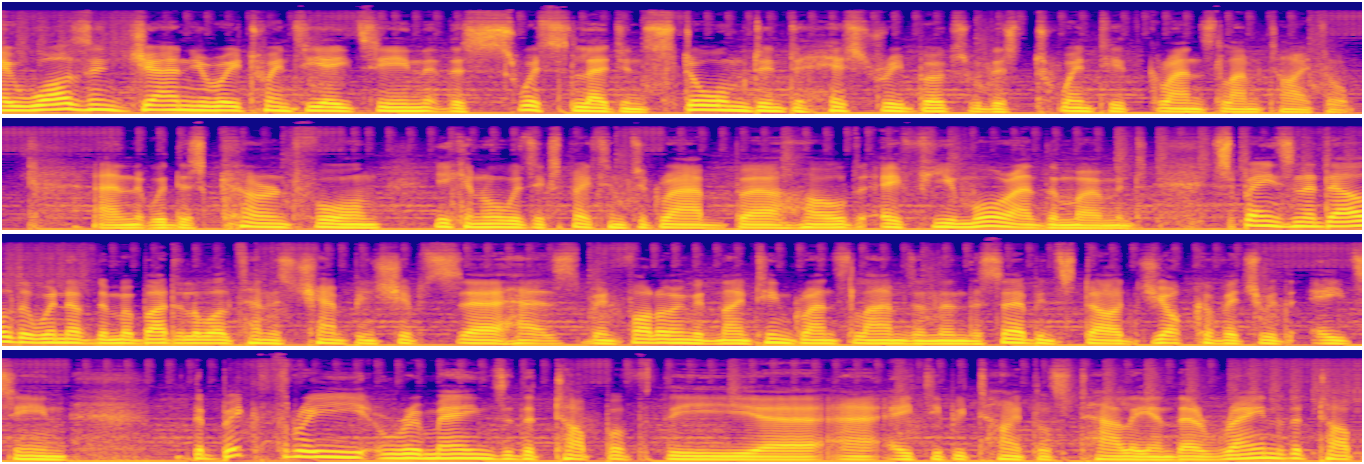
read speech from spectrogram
it was in January 2018 that the Swiss legend stormed into history books with his 20th Grand Slam title. And with his current form, you can always expect him to grab uh, hold a few more at the moment. Spain's Nadal, the winner of the Mubadala World Tennis Championships, has been following with 19 Grand Slams, and then the Serbian star Djokovic with 18. The big three remains at the top of the uh, uh, ATP titles tally, and their reign at the top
